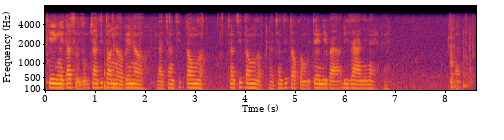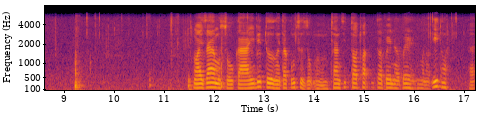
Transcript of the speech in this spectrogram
thì người ta sử dụng transistor NBN là transistor ngược transistor ngược là transistor có mũi tên đi vào, đi ra như này Đây. Đấy. ngoài ra một số cái bếp từ người ta cũng sử dụng transistor thuận PNB nhưng mà nó ít thôi đấy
